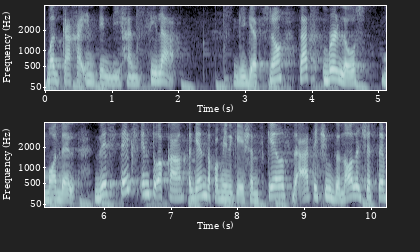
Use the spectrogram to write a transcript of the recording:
Magkakaintindihan sila. Nagigets nyo? That's Berlow's model. This takes into account again the communication skills, the attitude, the knowledge system,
